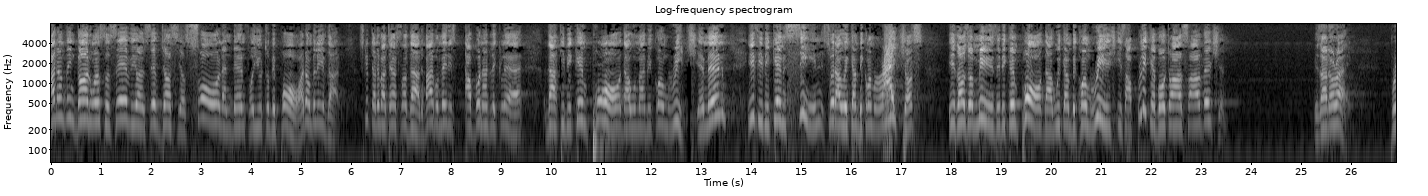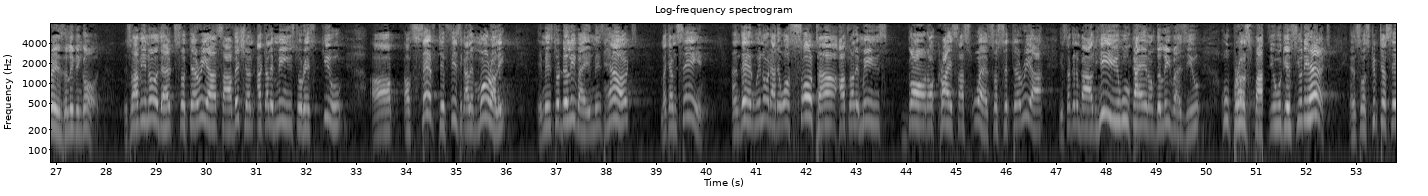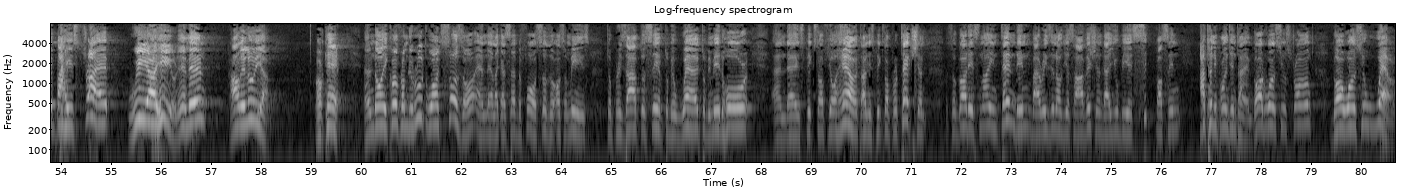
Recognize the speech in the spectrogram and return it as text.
I don't think God wants to save you and save just your soul and then for you to be poor. I don't believe that. Scripture never tells us that. The Bible made it abundantly clear that he became poor that we might become rich. Amen. If he became sin so that we can become righteous, it also means he became poor that we can become rich is applicable to our salvation. Is that alright? Praise the living God. So you know that soteria, salvation, actually means to rescue uh, of safety physically, morally. It means to deliver. It means health, like I'm saying. And then we know that the word soter actually means God or Christ as well. So soteria is talking about He who kind of delivers you, who prospers you, who gives you the health. And so scripture say by His stripe we are healed. Amen. Hallelujah. Okay. And though it comes from the root word sozo, and uh, like I said before, sozo also means to preserve, to save, to be well, to be made whole. And uh, it speaks of your health and it speaks of protection. So God is not intending by reason of your salvation that you be a sick person at any point in time. God wants you strong. God wants you well.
